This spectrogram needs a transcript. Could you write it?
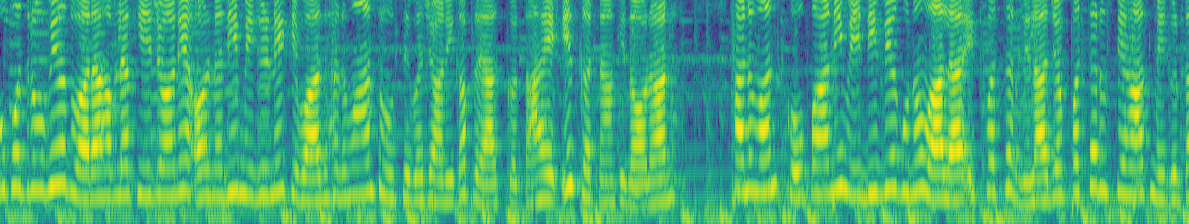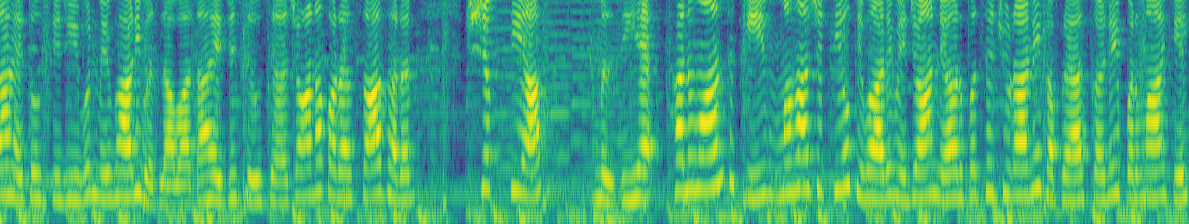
उपद्रवियों द्वारा हमला किए जाने और नदी में गिरने के बाद हनुमान तो उसे बचाने का प्रयास करता है। इस घटना के दौरान हनुमंत को पानी में दिव्य गुणों वाला एक पत्थर मिला। जब पत्थर उसके हाथ में गिरता है तो उसके जीवन में भारी बदलाव आता है, जिससे उसे अचानक और असाधारण शक्तियाँ मिलती है। हनुमंत की महाशक्तियों के बारे में जानने और पत्थर चुराने का प्रयास करने पर माइकल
